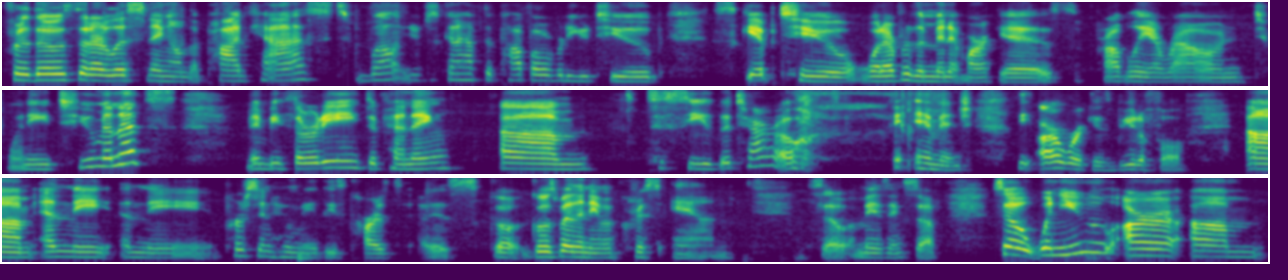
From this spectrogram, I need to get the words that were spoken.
For those that are listening on the podcast, well, you're just going to have to pop over to YouTube, skip to whatever the minute mark is, probably around 22 minutes, maybe 30, depending, um, to see the tarot. image. The artwork is beautiful, um, and the and the person who made these cards is go, goes by the name of Chris-Anne. So amazing stuff. So when you are um,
